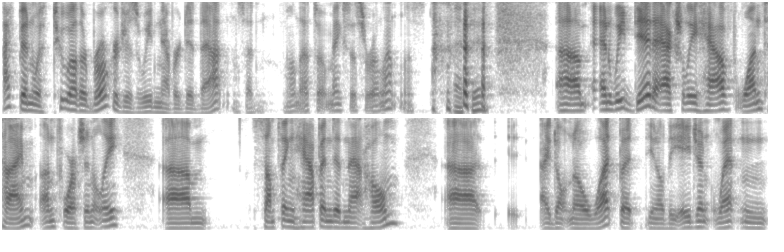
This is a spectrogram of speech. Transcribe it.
I've been with two other brokerages. We never did that. And said, well, that's what makes us relentless. That's it. um, and we did actually have one time, unfortunately, um, something happened in that home. Uh, I don't know what, but you know, the agent went and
